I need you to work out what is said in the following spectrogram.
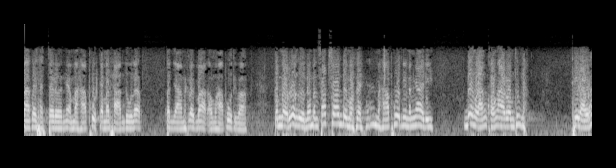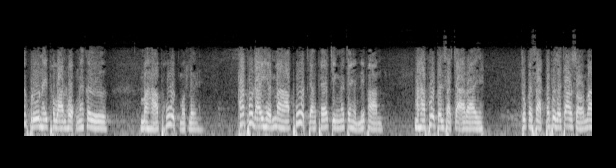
มาก็จะเจริญเนี่ยมหาพูดกรรมฐานดูแล้ว ปัญญาไม่ค่อยมากเอามหาพูดดีกว่ากำหนดเรื่องอื่นนะมันซับซ้อนไปหมดเลยมหาพูดนี่มันง่ายดี เบื้องหลังของอารมณ์ทุกอย่างที่เรารับรู้ในทวารหกนะคือ มหาพูดหมดเลย ถ้าผู้ใดเห็นมหาพูดอย่างแท้จริงนะจะเห็นนิพพาน มหาพูดเป็นสัจจะอะไร ทุกษัตริย์พระพุทธเจ้าสอนว่า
